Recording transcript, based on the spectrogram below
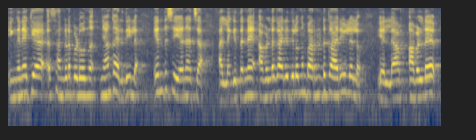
ഇങ്ങനെയൊക്കെ സങ്കടപ്പെടുമെന്ന് ഞാൻ കരുതിയില്ല. എന്ത് ചെയ്യാനാച്ചാ അല്ലെങ്കിൽ തന്നെ അവളുടെ കാര്യത്തിലൊന്നും പറഞ്ഞിട്ട് കാര്യമില്ലല്ലോ. എല്ലാം അവളുടെ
